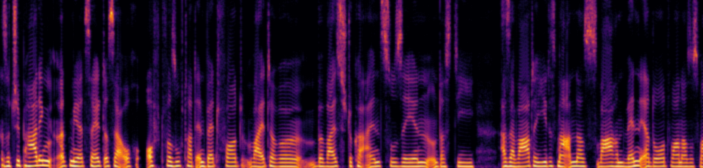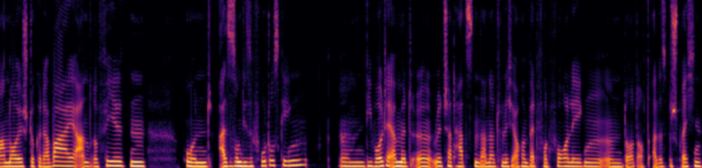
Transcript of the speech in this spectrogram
Also Chip Harding hat mir erzählt, dass er auch oft versucht hat, in Bedford weitere Beweisstücke einzusehen und dass die Asservate jedes Mal anders waren, wenn er dort war. Also es waren neue Stücke dabei, andere fehlten. Und als es um diese Fotos ging, die wollte er mit äh, Richard Hudson dann natürlich auch in Bedford vorlegen und dort auch alles besprechen.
